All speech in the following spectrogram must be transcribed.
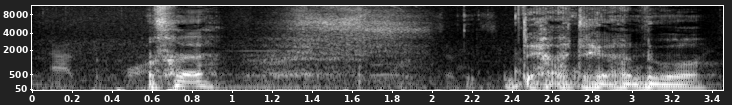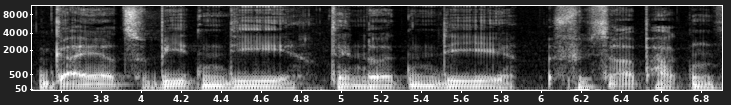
Der hat ja nur Geier zu bieten, die den Leuten die Füße abhacken.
